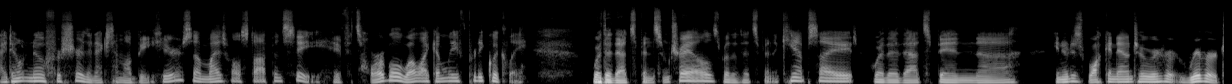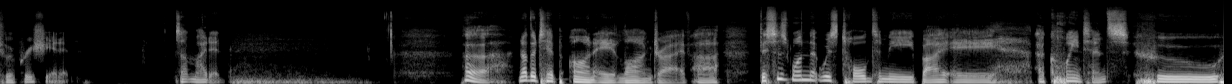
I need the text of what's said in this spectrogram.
I don't know for sure the next time I'll be here, so might as well stop and see. If it's horrible, well, I can leave pretty quickly whether that's been some trails, whether that's been a campsite, whether that's been, uh, you know, just walking down to a river, river to appreciate it. Something I did. Uh, another tip on a long drive. Uh, this is one that was told to me by a acquaintance who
